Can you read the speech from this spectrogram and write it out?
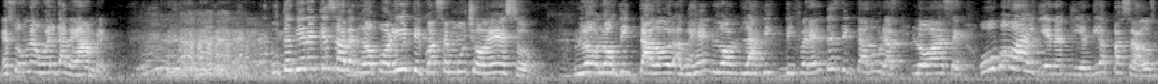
Eso es una huelga de hambre. Usted tiene que saber, los políticos hacen mucho eso. Lo- Los, dictadores, lo- las di- diferentes dictaduras lo hacen. Hubo alguien aquí en días pasados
